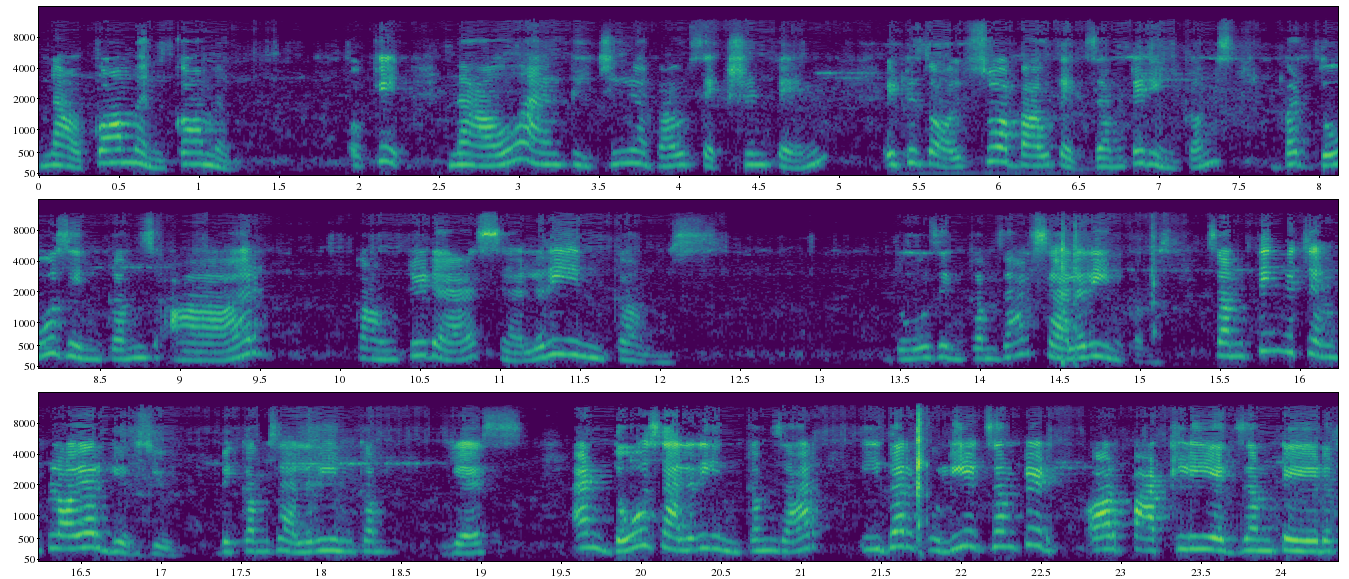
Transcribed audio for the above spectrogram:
Now common, common. Okay. Now I am teaching you about section 10 it is also about exempted incomes, but those incomes are counted as salary incomes. Those incomes are salary incomes. Something which employer gives you becomes salary income. Yes. And those salary incomes are either fully exempted or partly exempted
